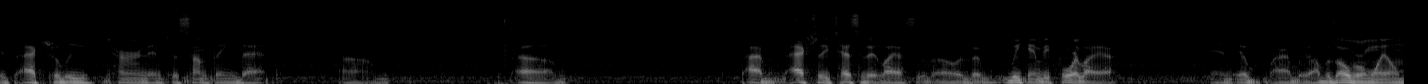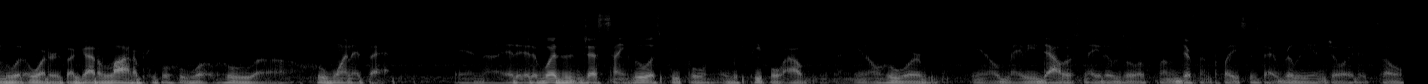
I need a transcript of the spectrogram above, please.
it's actually turned into something that um, um, I actually tested it last, or the weekend before last, and it, I, I, was overwhelmed with orders. I got a lot of people who who uh, who wanted that, and uh, it, it, wasn't just St. Louis people. It was people out, you know, who were, you know, maybe Dallas natives or from different places that really enjoyed it. So,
